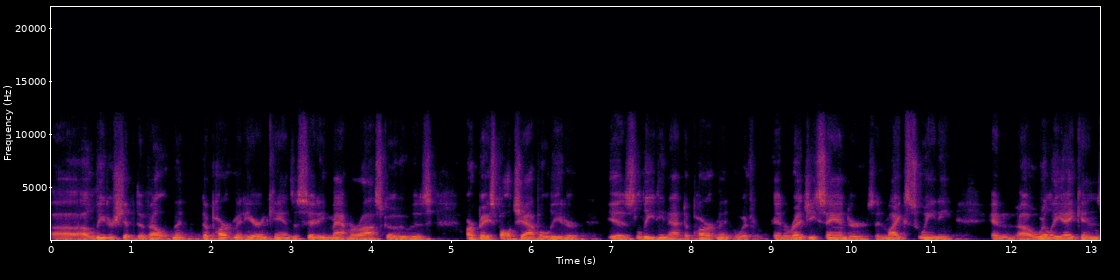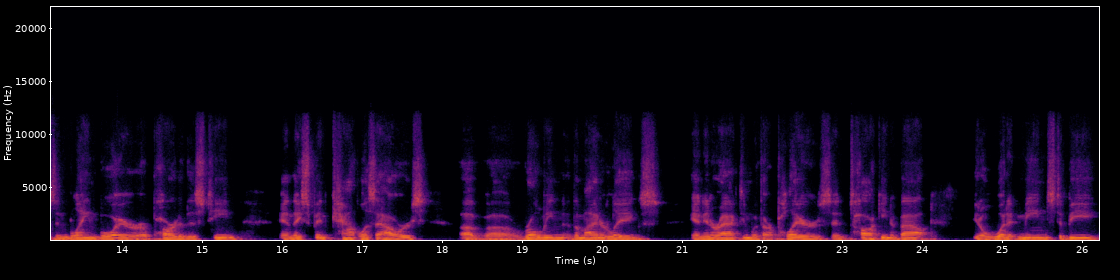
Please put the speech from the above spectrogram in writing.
a leadership development department here in Kansas City. Matt Morosco, who is our baseball chapel leader, is leading that department with and Reggie Sanders and Mike Sweeney and uh, Willie Aikens and Blaine Boyer are part of this team, and they spend countless hours of uh, roaming the minor leagues and interacting with our players and talking about, you know, what it means to be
